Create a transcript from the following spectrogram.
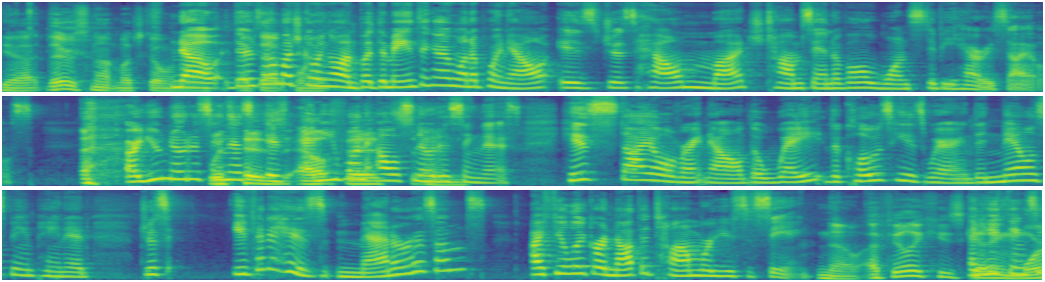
Yeah, there's not much going on. No, there's not much point. going on, but the main thing I want to point out is just how much Tom Sandoval wants to be Harry Styles. Are you noticing this? Is anyone else noticing this? His style right now, the way the clothes he is wearing, the nails being painted, just even his mannerisms, I feel like are not the Tom we're used to seeing. No, I feel like he's getting And he thinks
